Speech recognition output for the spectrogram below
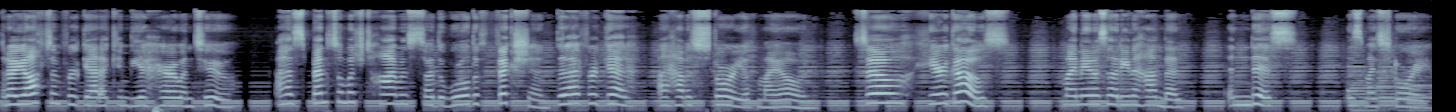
that I often forget I can be a heroine too. I have spent so much time inside the world of fiction that I forget I have a story of my own. So, here goes. My name is Sabrina Handal, and this is my story.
